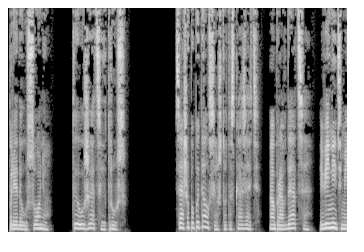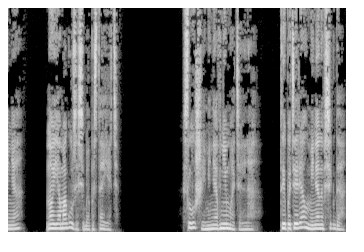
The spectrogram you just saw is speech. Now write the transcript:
предал Соню. Ты лжец и трус». Саша попытался что-то сказать, оправдаться, винить меня, но я могу за себя постоять. «Слушай меня внимательно. Ты потерял меня навсегда.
